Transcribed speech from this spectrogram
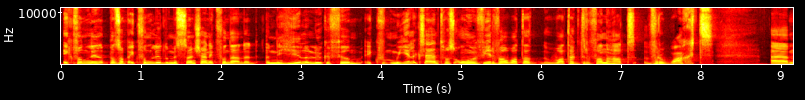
ik vond, pas op, ik vond Little Miss Sunshine ik vond dat een, hele leuke film. Ik moet eerlijk zijn, het was ongeveer van wat, dat, wat ik ervan had verwacht. Ehm,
